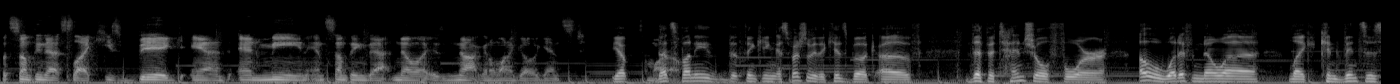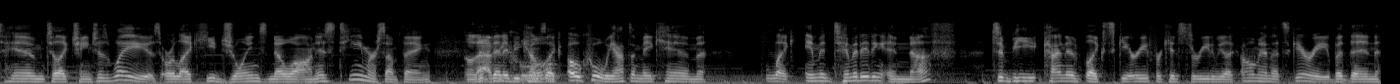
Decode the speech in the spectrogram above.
but something that's like he's big and and mean and something that Noah is not gonna want to go against. Yep. That's funny the thinking, especially with the kids book, of the potential for, oh, what if Noah like convinces him to like change his ways, or like he joins Noah on his team or something. Oh, that'd then be it becomes like, oh, cool, we have to make him like intimidating enough to be kind of like scary for kids to read and be like, oh man, that's scary. But then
